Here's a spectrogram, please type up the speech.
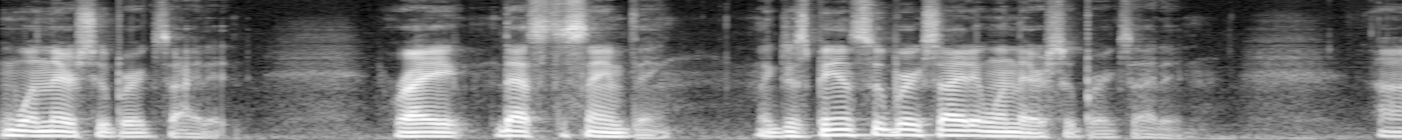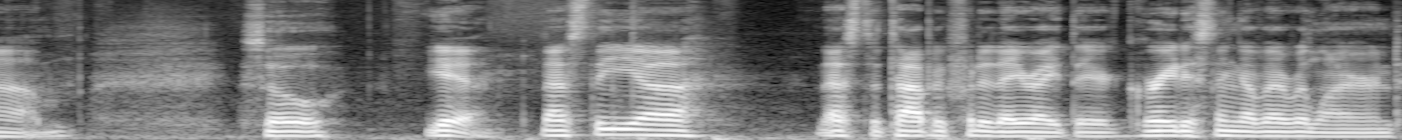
when they're super excited. Right? That's the same thing. Like just being super excited when they're super excited. Um so yeah, that's the uh that's the topic for today right there. Greatest thing I've ever learned.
